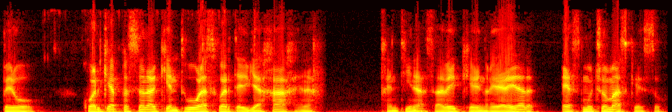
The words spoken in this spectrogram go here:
pero cualquier persona quien tuvo la suerte de viajar en Argentina sabe que en realidad es mucho más que eso.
